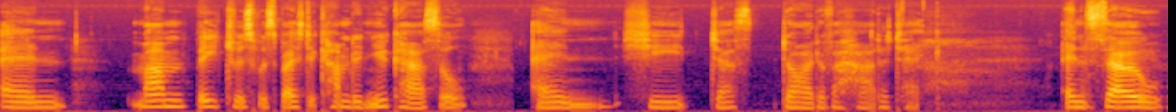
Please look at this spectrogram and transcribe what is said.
And Mum Beatrice was supposed to come to Newcastle and she just died of a heart attack. And so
